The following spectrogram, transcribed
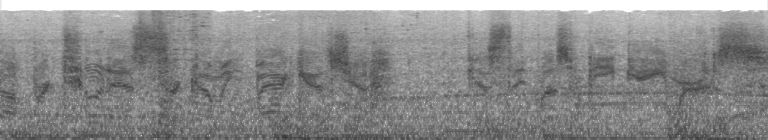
Opportunists are coming back at you. Guess they must be gamers.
